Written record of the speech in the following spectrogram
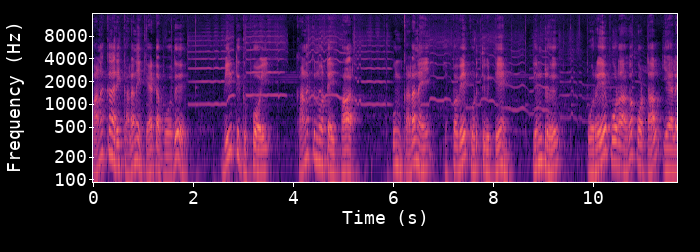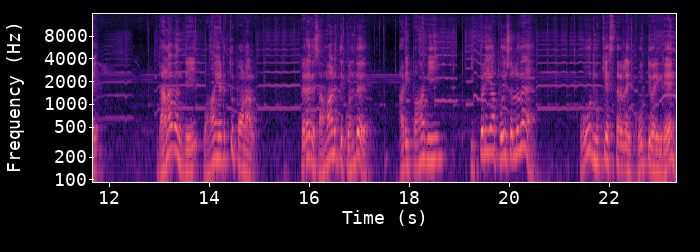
பணக்காரி கடனை கேட்டபோது வீட்டுக்கு போய் கணக்கு நோட்டை பார். உன் கடனை எப்பவே கொடுத்து விட்டேன் என்று ஒரே போடாக போட்டாள் ஏழை. தனவந்தி வாயெடுத்து போனாள். பிறகு சமாளித்து கொண்டு அடி பாவி இப்படியா போய் சொல்லுவேன்? ஊர் முக்கியஸ்தர்களை கூட்டி வருகிறேன்.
